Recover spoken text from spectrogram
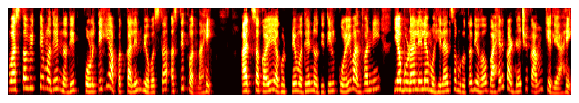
वास्तविकतेमध्ये नदीत कोणतीही आपत्कालीन व्यवस्था अस्तित्वात नाही. आज सकाळी या घटनेमध्ये नदीतील कोळी बांधवांनी या बुडालेल्या महिलांचा मृतदेह बाहेर काढण्याचे काम केले आहे.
